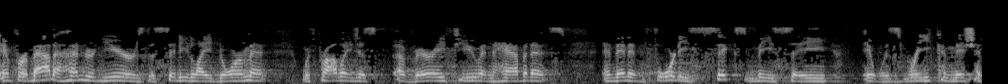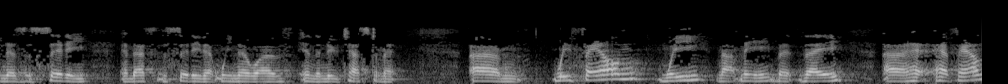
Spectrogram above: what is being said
And for about a hundred years, the city lay dormant with probably just a very few inhabitants. And then in 46 BC, it was recommissioned as a city, and that's the city that we know of in the New Testament. Um, we found, we, not me, but they, uh, have found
